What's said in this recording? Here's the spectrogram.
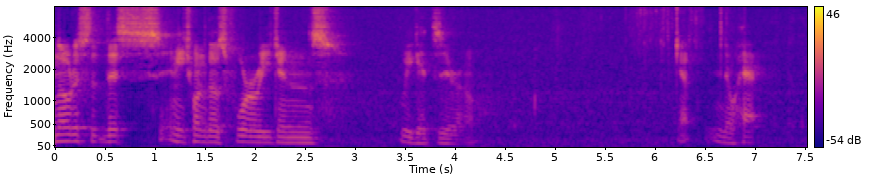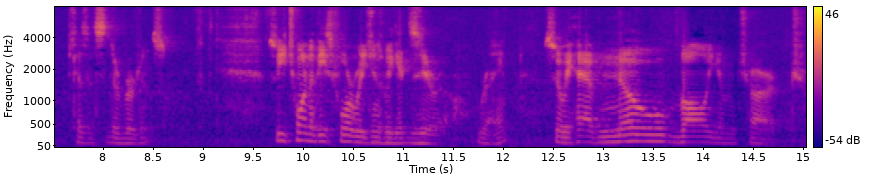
notice that this, in each one of those four regions, we get zero. Yep, no hat, because it's the divergence. So each one of these four regions we get zero, right? So we have no volume charge.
